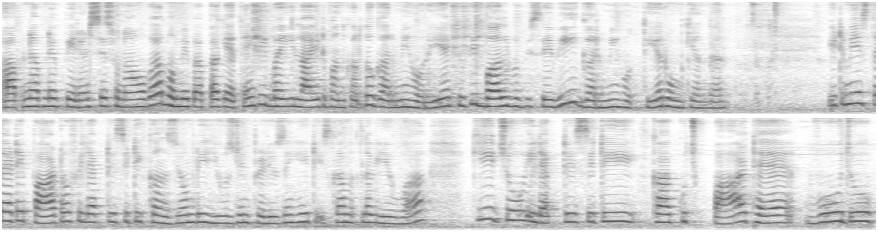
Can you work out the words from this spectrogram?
आपने अपने पेरेंट्स से सुना होगा, मम्मी पापा कहते हैं कि भाई लाइट बंद कर दो, गर्मी हो रही है, क्योंकि बल्ब से भी गर्मी होती है रूम के अंदर। It means that a part of electricity consumed use in producing heat इसका मतलब ये हुआ कि जो इलेक्ट्रिसिटी का कुछ पार्ट है, वो जो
